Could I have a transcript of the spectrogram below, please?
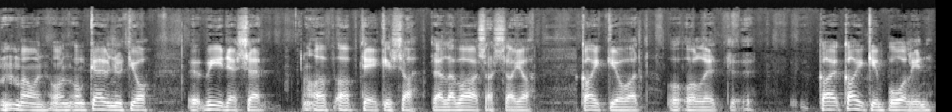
mä oon, on, on käynyt jo viidessä apteekissa täällä Vaasassa ja kaikki ovat olleet ka- kaikin puolin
